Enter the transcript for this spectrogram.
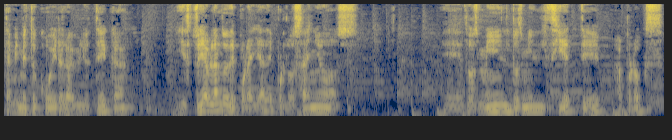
También me tocó ir a la biblioteca. Y estoy hablando de por allá, de por los años 2000, eh, 2007, aprox.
